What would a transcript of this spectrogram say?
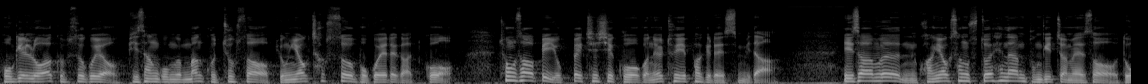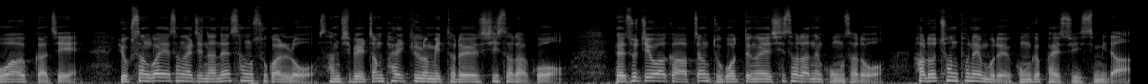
보길로와 급수구역 비상공급망 구축 사업 용역 착수 보고회를 갖고 총 사업비 679억 원을 투입하기로 했습니다. 이 사업은 광역 상수도 해남 분기점에서 노화읍까지 육상과 해상을 지나는 상수관로 31.8km를 시설하고 배수지와 가압장 두 곳 등을 시설하는 공사로 하루 1000톤의 물을 공급할 수 있습니다.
